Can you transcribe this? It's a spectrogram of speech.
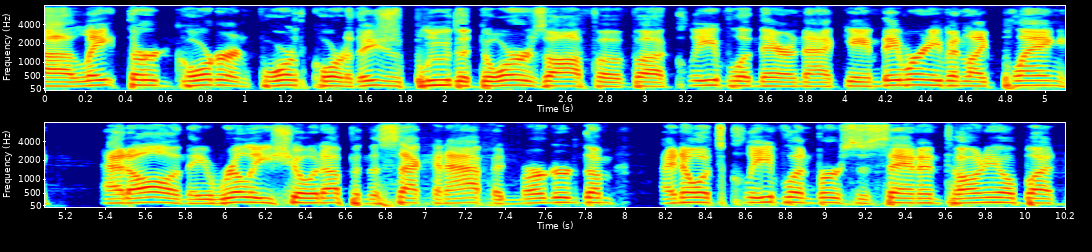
uh, late third quarter and fourth quarter. They just blew the doors off of uh, Cleveland there in that game. They weren't even like playing at all, and they really showed up in the second half and murdered them. I know it's Cleveland versus San Antonio, but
